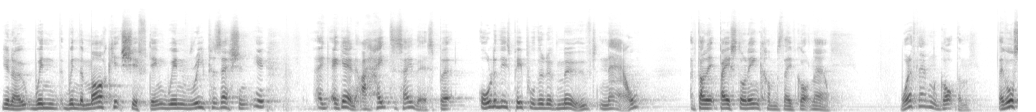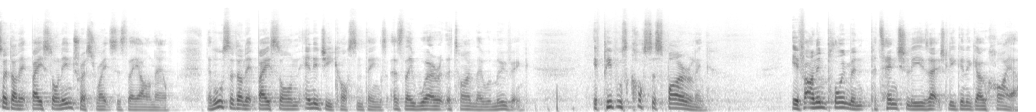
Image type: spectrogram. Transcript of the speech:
You know, when, when the market's shifting, when repossession. You a- again, I hate to say this, but all of these people that have moved now have done it based on incomes they've got now. What if they haven't got them? They've also done it based on interest rates as they are now. They've also done it based on energy costs and things as they were at the time they were moving. If people's costs are spiraling, if unemployment potentially is actually going to go higher,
